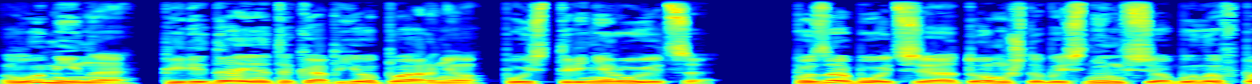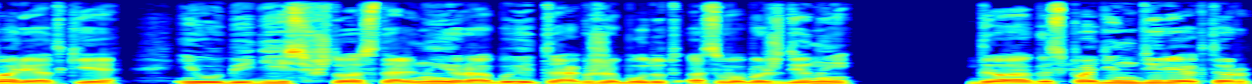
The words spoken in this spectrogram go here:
«Лумина, передай это копье парню, пусть тренируется. Позаботься о том, чтобы с ним все было в порядке, и убедись, что остальные рабы также будут освобождены». «Да, господин директор».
